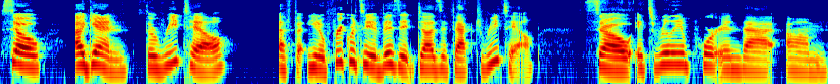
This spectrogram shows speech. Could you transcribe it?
so again the retail effect, you know frequency of visit does affect retail so it's really important that um,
